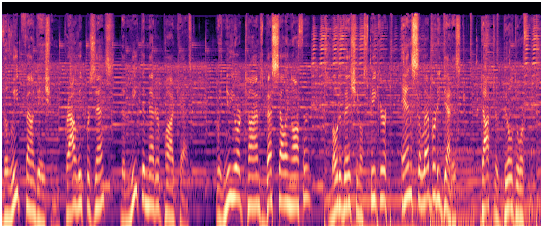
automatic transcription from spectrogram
The Leap Foundation proudly presents the Meet the Mentor podcast with New York Times bestselling author, motivational speaker, and celebrity dentist, Dr. Bill Dorfman.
